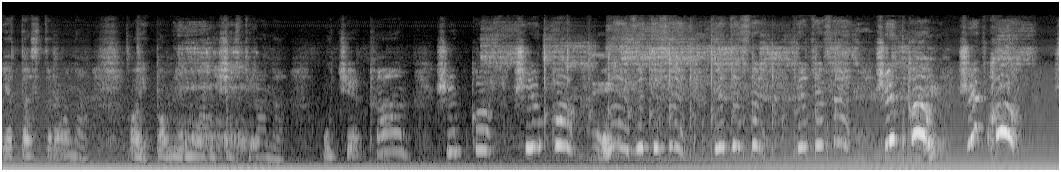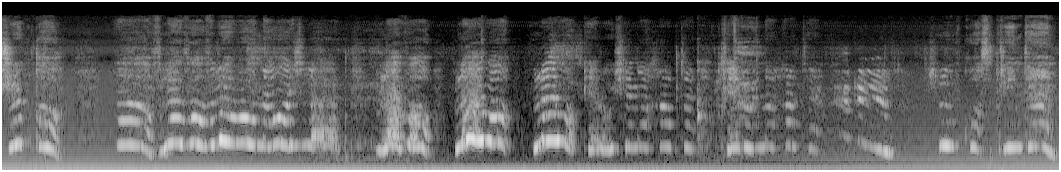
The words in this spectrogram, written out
Nie ta strona. Oj, pomyliła mi się strona. Uciekam. Szybko, szybko. Nie, wytyfy, wytyfy, wytyfy. Szybko, szybko, szybko. A, w lewo, w lewo, na oślep. W lewo, w lewo, w lewo. Kieruj się na chatę, kieruj na chatę. Szybko, sprintem.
